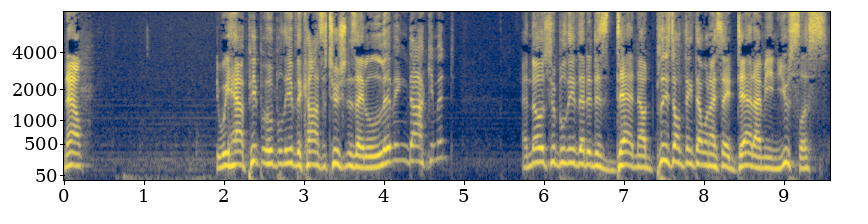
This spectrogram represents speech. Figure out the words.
Now, we have people who believe the Constitution is a living document and those who believe that it is dead. Now, please don't think that when I say dead, I mean useless.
